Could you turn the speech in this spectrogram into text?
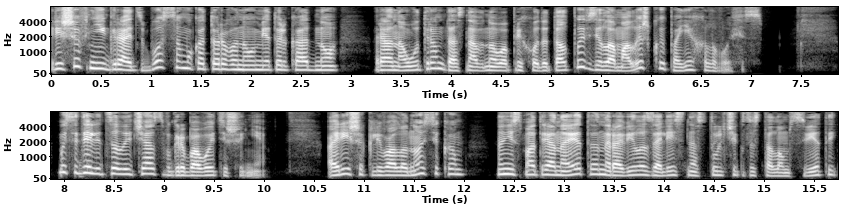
Решив не играть с боссом, у которого на уме только одно — Рано утром до основного прихода толпы взяла малышку и поехала в офис. Мы сидели целый час в гробовой тишине. Ариша клевала носиком, но, несмотря на это, норовила залезть на стульчик за столом Светы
